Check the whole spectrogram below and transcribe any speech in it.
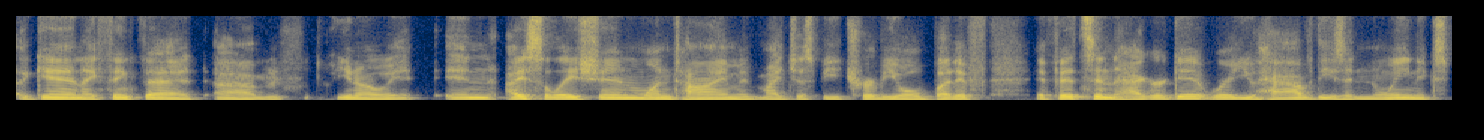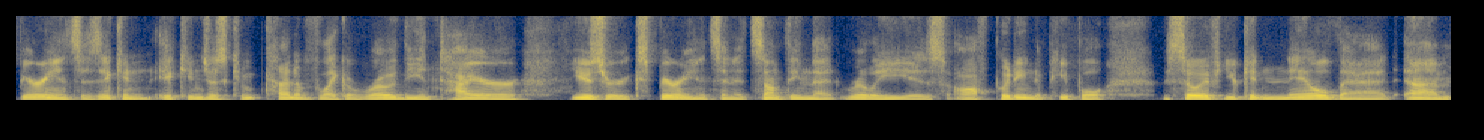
again, I think that um, you know in isolation one time it might just be trivial but if if it's an aggregate where you have these annoying experiences it can it can just kind of like erode the entire user experience and it's something that really is off-putting to people so if you can nail that um,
